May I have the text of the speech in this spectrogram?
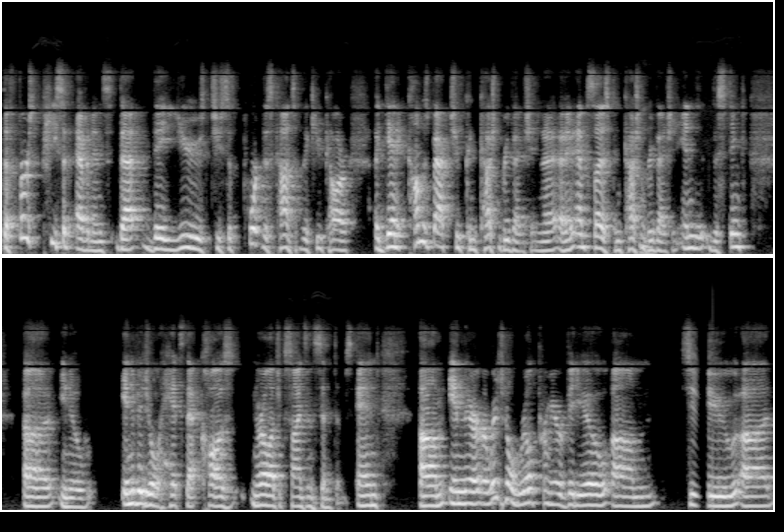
the first piece of evidence that they use to support this concept of the Q collar, again, it comes back to concussion prevention. And I, I emphasize concussion prevention in distinct, uh, you know, individual hits that cause neurologic signs and symptoms. And um, in their original world premiere video um, to uh,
